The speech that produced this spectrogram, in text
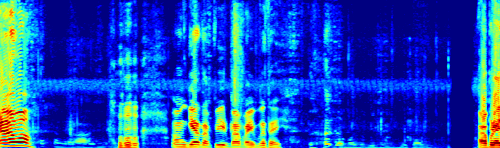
એ આવો આમ ગયા તા પીર બાપા બધાય. આપણે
